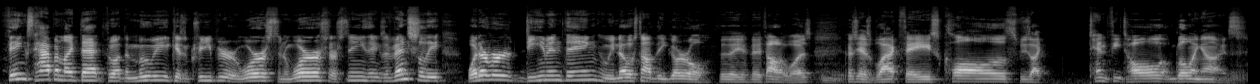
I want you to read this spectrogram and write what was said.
Things happen like that throughout the movie. It gets creepier or worse and worse. Or seeing things. Eventually, whatever demon thing, we know it's not the girl that they, they thought it was. Because she has black face, claws. She's like 10 feet tall, glowing eyes.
